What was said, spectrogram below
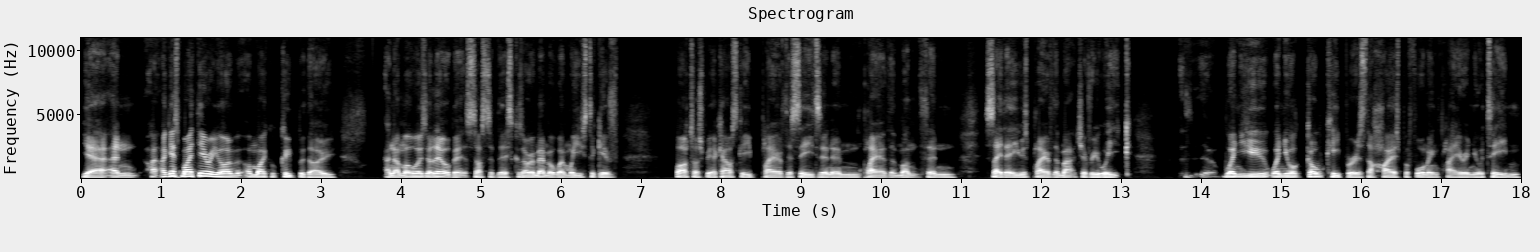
yeah. And I, I guess my theory on, on Michael Cooper though, and I'm always a little bit sus of this because I remember when we used to give Bartosz Bialkowski player of the season and player of the month and say that he was player of the match every week when you when your goalkeeper is the highest performing player in your team,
